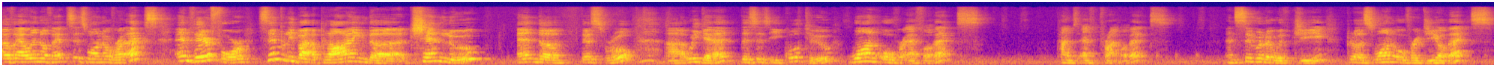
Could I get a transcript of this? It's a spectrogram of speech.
of ln of x is 1 over x. And therefore, simply by applying the Chen Lu and uh, this rule, uh, we get this is equal to 1 over f of x times f prime of x. And similar with g, plus 1 over g of x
